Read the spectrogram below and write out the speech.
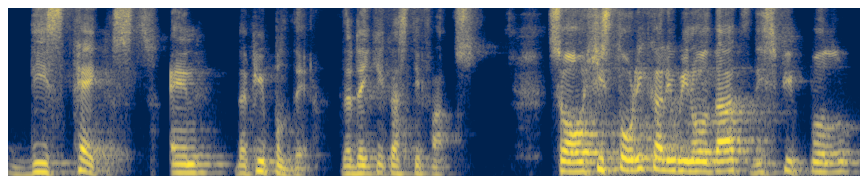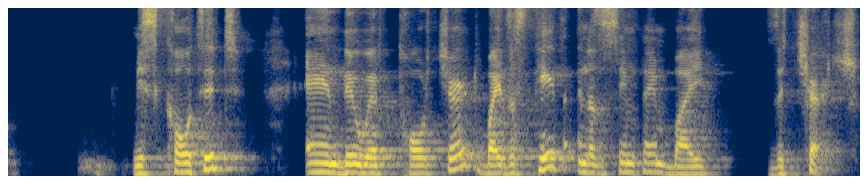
this text and the people there, the Zedekiah Stephanos. So historically, we know that these people misquoted and they were tortured by the state and at the same time by the church.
